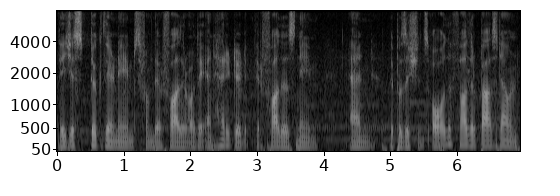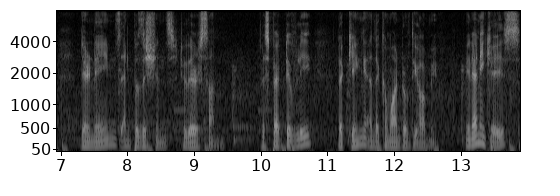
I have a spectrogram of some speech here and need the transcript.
they just took their names from their father or they inherited their father's name and the positions, or the father passed down their names and positions to their son, respectively, the king and the commander of the army. In any case,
